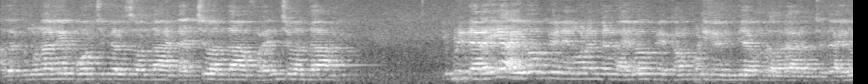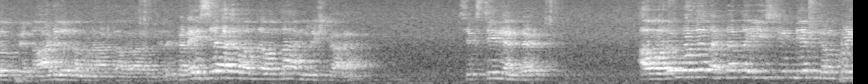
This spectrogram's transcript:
அதற்கு முன்னாலே போர்ச்சுகல்ஸ் வந்தான் டச்சு வந்தான் பிரெஞ்சு வந்தான். இப்படி நிறைய ஐரோப்பிய நிறுவனங்கள் ஐரோப்பிய கம்பெனிகள் இந்தியாவுக்குள்ள வர ஆரம்பிச்சது. ஐரோப்பிய நாடுகள் நம்ம நாட்டில் வர ஆரம்பிச்சது. கடைசியாக வந்தவன் தான் இங்கிலீஷ்காரன். சிக்ஸ்டீன் ஹண்ட்ரட் அவன் வரும்போது லண்டன்ல ஈஸ்ட் இந்தியன் கம்பெனி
